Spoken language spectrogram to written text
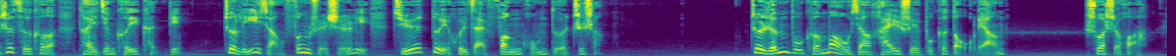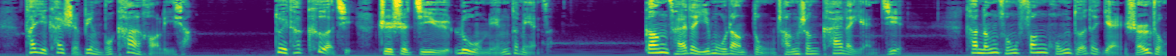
时此刻，他已经可以肯定，这李想风水实力绝对会在方洪德之上。这人不可貌相，海水不可斗量。说实话，他一开始并不看好李想，对他客气只是给予陆明的面子。刚才的一幕让董长生开了眼界，他能从方洪德的眼神中。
